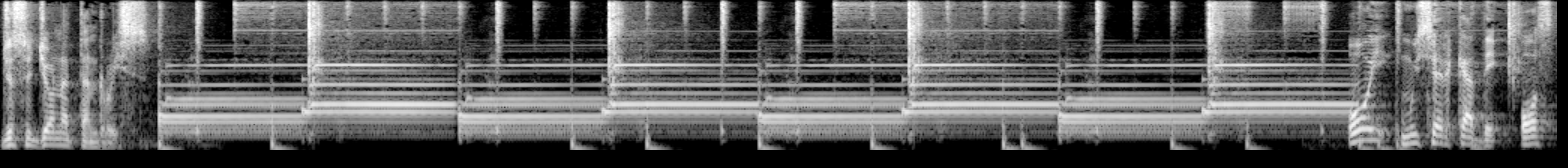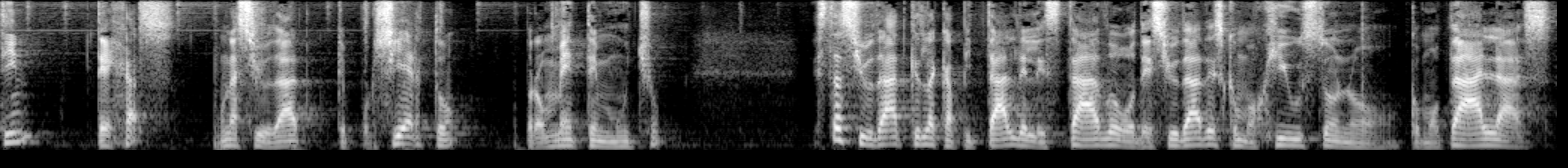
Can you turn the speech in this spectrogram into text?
Yo soy Jonathan Ruiz. Hoy, muy cerca de Austin, Texas, una ciudad que por cierto promete mucho. Esta ciudad que es la capital del estado o de ciudades como Houston o como Dallas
